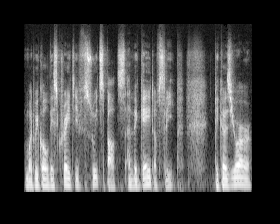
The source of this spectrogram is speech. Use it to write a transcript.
what we call these creative sweet spots at the gate of sleep, because you're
